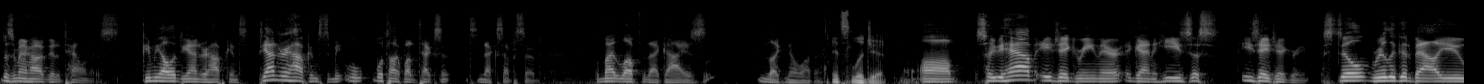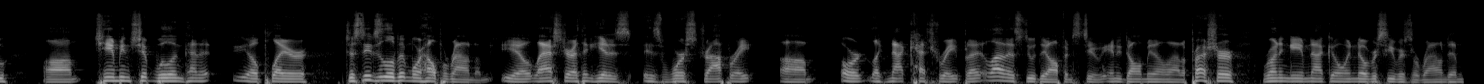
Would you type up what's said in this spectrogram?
Doesn't matter how good a talent is. Give me all the DeAndre Hopkins. DeAndre Hopkins to me, we'll, we'll talk about the Texans next episode. But my love for that guy is like no other. It's legit. Um, so you have AJ Green there again. He's just he's AJ Green, still really good value. Um, championship willing kind of you know player. Just needs a little bit more help around him. You know, last year I think he had his his worst drop rate. Um, or like not catch rate, but a lot of that's due to the offense too. Andy Dalton being a lot of pressure, running game not going, no receivers around him.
